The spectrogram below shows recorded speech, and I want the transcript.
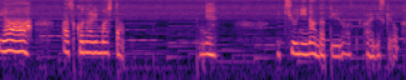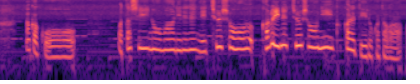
い。いやー、暑くなりました。ね。急になんだっていうあれですけど、なんかこう、私の周りでね、熱中症、軽い熱中症にかかれている方が、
